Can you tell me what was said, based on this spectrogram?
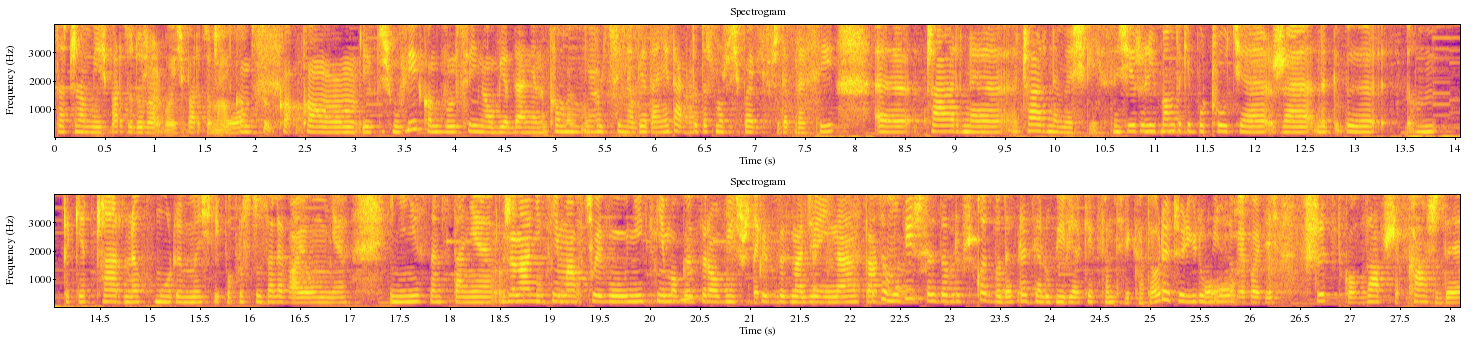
zaczynam jeść bardzo dużo albo jeść bardzo Czyli mało. kom, jak to się mówi? Konwulsyjne obiadanie na przykład, nie? Kompulsyjne obiadanie, tak, to też może się pojawić przy depresji. Czarne, czarne myśli. W sensie, jeżeli mam takie poczucie, że jakby um, takie czarne chmury myśli po prostu zalewają mnie i nie jestem w stanie. Że na nic nie mam wpływu, nic nie mogę zrobić, wszystko jest beznadziejne. To, tak, co tak. mówisz, to jest dobry przykład, bo depresja lubi wielkie kwantyfikatory, czyli lubi O. sobie powiedzieć wszystko, zawsze, każdy.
